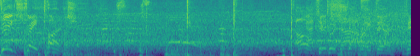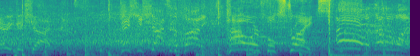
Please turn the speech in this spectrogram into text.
Big straight punch. Oh, That's a good shot right there. Very good shot. Vicious shot to the body. Powerful strikes. Oh, another one.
